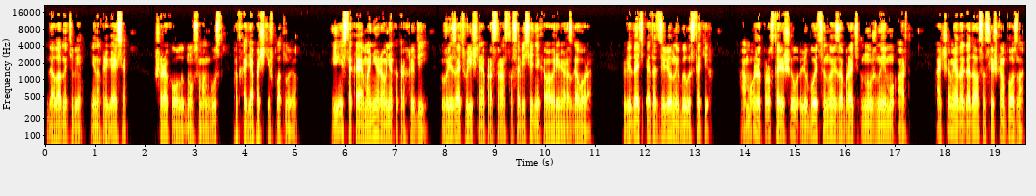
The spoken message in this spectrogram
Да ладно тебе, не напрягайся, широко улыбнулся мангуст, подходя почти вплотную. Есть такая манера у некоторых людей — влезать в личное пространство собеседника во время разговора. Видать, этот зеленый был из таких. А может, просто решил любой ценой забрать нужный ему арт. О чем я догадался слишком поздно.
